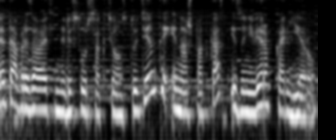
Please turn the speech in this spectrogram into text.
Это образовательный ресурс «Актион Студенты» и наш подкаст «Из универа в карьеру»,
